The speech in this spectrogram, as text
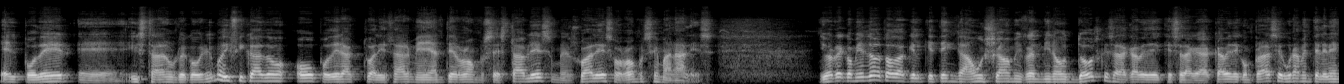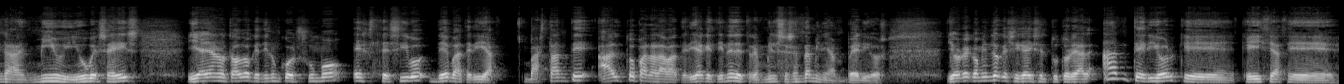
el poder eh, instalar un recovery modificado o poder actualizar mediante ROMs estables mensuales o ROMs semanales. Yo recomiendo a todo aquel que tenga un Xiaomi Redmi Note 2 que se le acabe de, que se acabe de comprar, seguramente le venga en MIUI V6 y haya notado que tiene un consumo excesivo de batería, bastante alto para la batería que tiene de 3060 mAh. Yo os recomiendo que sigáis el tutorial anterior que, que hice hace,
